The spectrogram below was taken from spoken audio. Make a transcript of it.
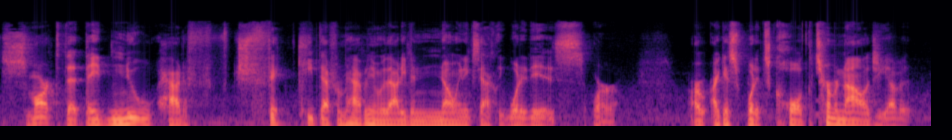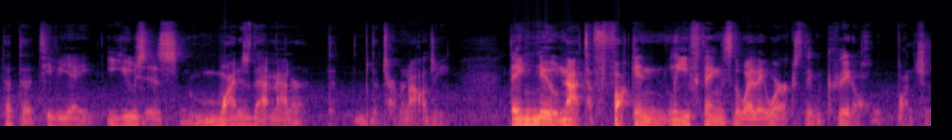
smart that they knew how to f- keep that from happening without even knowing exactly what it is or or I guess what it's called, the terminology of it that the TVA uses. Why does that matter? The, the terminology. They knew not to fucking leave things the way they were because they would create a whole bunch of.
